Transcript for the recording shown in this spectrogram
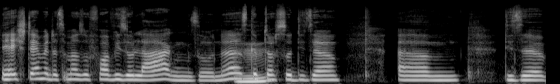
Ja, ich stelle mir das immer so vor wie so Lagen. So, ne? Es gibt mhm. doch so diese, ähm, diese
